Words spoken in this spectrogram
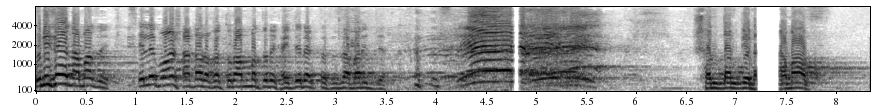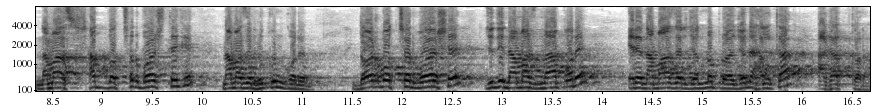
উনি যায় নামাজে। ছেলে বয়স আঠারো কয় তোর আম্মা তোরে খাইতে ডাকতেছে যা বাড়িতে যা। সন্তানকে নামাজ নামাজ সাত বছর বয়স থেকে নামাজের হুকুম করেন। দশ বছর বয়সে যদি নামাজ না পড়ে, এর নামাজের জন্য প্রয়োজনে হালকা আঘাত করা।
